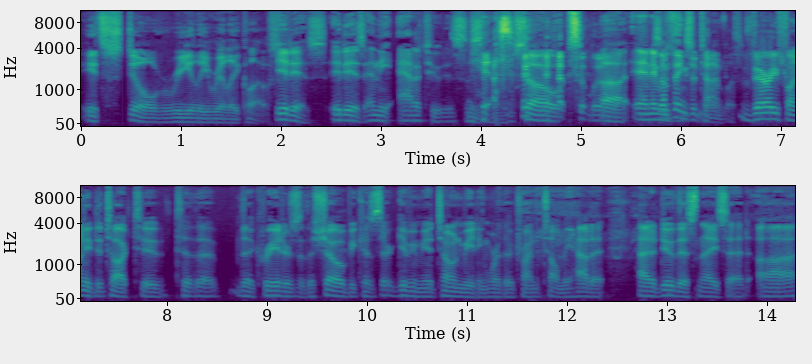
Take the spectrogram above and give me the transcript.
It's still really, really close. It is. It is, and the attitude is the same. Yes, So absolutely. uh, and it Some was things are timeless. Very funny to talk to to the the creators of the show because they're giving me a tone meeting where they're trying to tell me how to how to do this, and they said. Uh,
